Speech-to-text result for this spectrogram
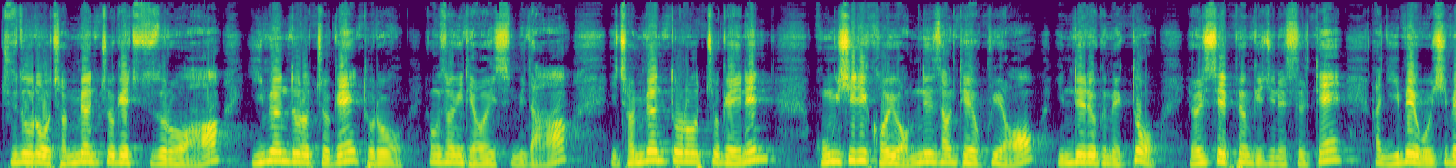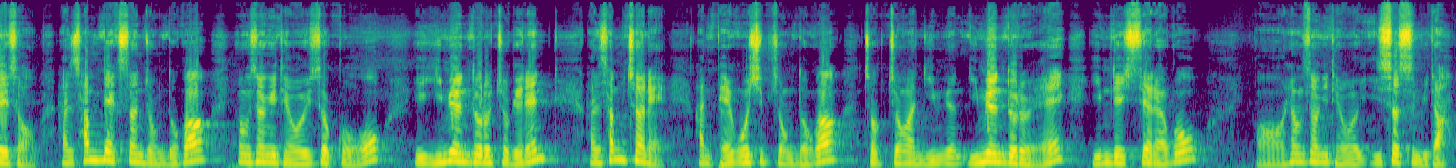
주도로 전면 쪽에 주도로와 이면 도로 쪽에 도로 형성이 되어 있습니다. 이 전면 도로 쪽에는 공실이 거의 없는 상태였고요. 임대료 금액도 열세평 기준했을 때 한 250에서 한 300선 정도가 형성이 되어 있었고 이 이면 도로 쪽에는 한 3천에 한 150 정도가 적정한 이면, 이면 도로의 임대 시세라고 어, 형성이 되어 있었습니다.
